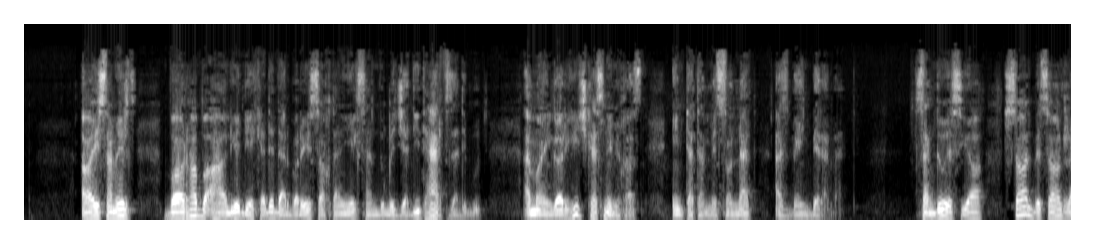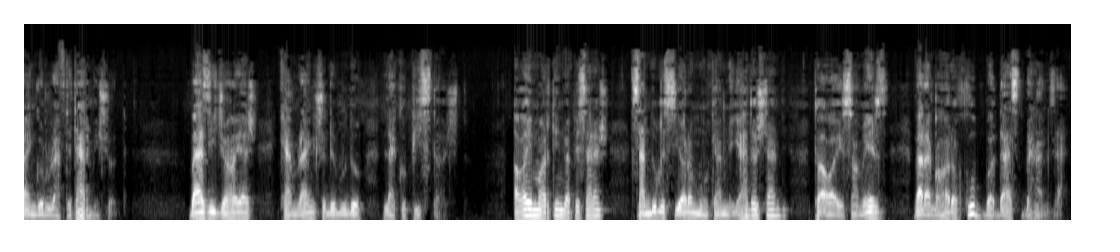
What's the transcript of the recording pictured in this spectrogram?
آقای سامرز بارها با اهالی دهکده درباره ساختن یک صندوق جدید حرف زده بود اما انگار هیچ کس نمی‌خواست این تتم سنت از بین برود. صندوق سیاه سال به سال رنگ رو رفته تر می‌شد. بعضی جاهایش کمرنگ شده بود و لک و پیس داشت. آقای مارتین و پسرش صندوق سیاه را محکم نگه داشتند تا آقای سامرز ورقه ها را خوب با دست به هم زد.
